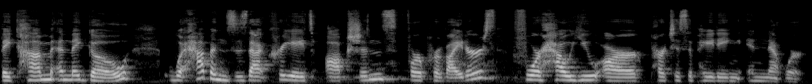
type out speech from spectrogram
they come and they go, what happens is that creates options for providers for how you are participating in network.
